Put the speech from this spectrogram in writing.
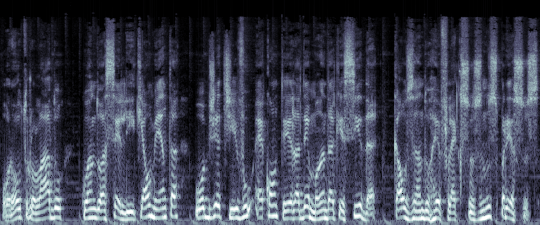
Por outro lado, quando a Selic aumenta, o objetivo é conter a demanda aquecida, causando reflexos nos preços.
